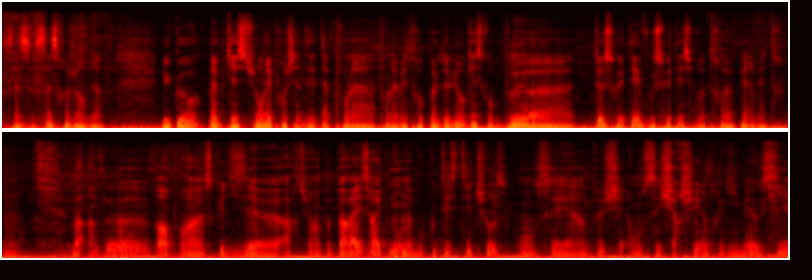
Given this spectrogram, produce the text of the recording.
ça, se rejoint bien. Hugo, même question, les prochaines étapes pour la, pour la métropole de Lyon, qu'est-ce qu'on peut euh, te souhaiter, vous souhaiter sur votre périmètre? Mmh. bah, Un peu euh, par rapport à ce que disait Arthur, un peu pareil, c'est vrai que nous on a beaucoup testé de choses, on s'est un peu on s'est cherché entre guillemets aussi,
